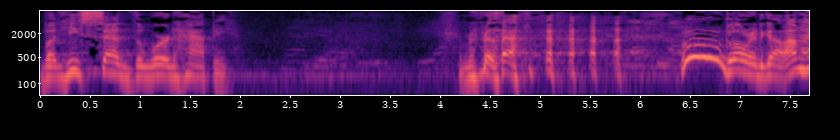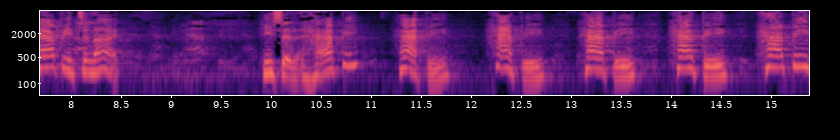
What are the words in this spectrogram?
but he said the word happy. Remember that? Woo, glory to God. I'm happy tonight. He said, happy, happy, happy, happy, happy, happy,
